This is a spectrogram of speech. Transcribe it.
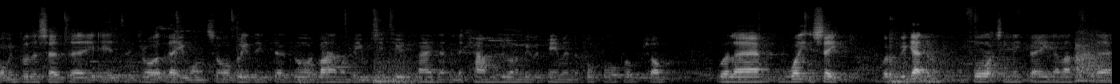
But my brother said they eh, it's the draw that they want so I believe the, the draw is live on BBC Two tonight. I think the cameras are going to be with him in the football club shop. We'll uh, wait and see. But if we get them, unfortunately, Craig, I'll have to, uh,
